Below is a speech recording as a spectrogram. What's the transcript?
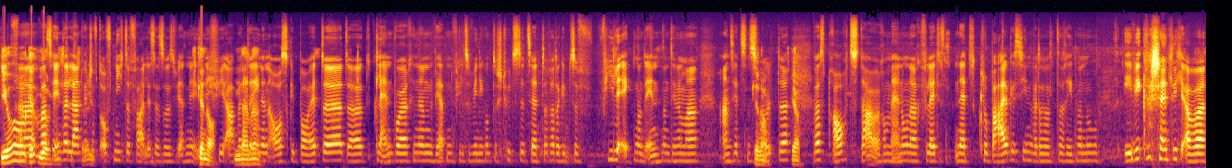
Ja, äh, was ja, ja in der Landwirtschaft oft nicht der Fall ist. Also es werden ja genau. viele ArbeiterInnen nein, nein. ausgebeutet, äh, Kleinbäuerinnen werden viel zu wenig unterstützt etc. Da gibt es ja viele Ecken und Enden, an denen man ansetzen genau. sollte. Ja. Was braucht es da eurer Meinung nach? Vielleicht nicht global gesehen, weil da, da reden wir nur ewig wahrscheinlich, aber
